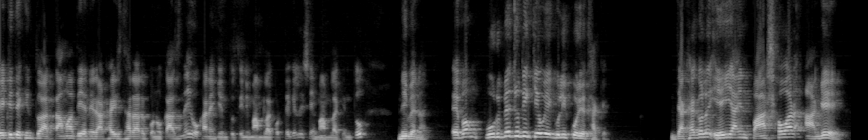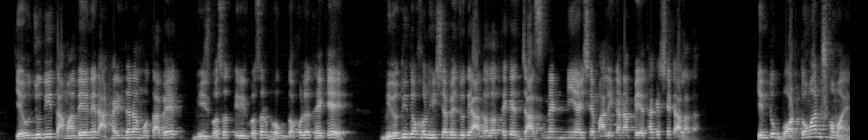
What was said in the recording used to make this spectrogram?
এইটিতে কিন্তু আর তামাদিয়ানের আঠাইশ ধারার কোনো কাজ নেই। ওখানে কিন্তু তিনি মামলা করতে গেলে সেই মামলা কিন্তু নিবে না। এবং পূর্বে যদি কেউ এগুলি করে থাকে, দেখা গেল এই আইন পাশ হওয়ার আগে কেউ যদি তামাদেনের আঠাইশ ধারা মোতাবেক বিশ বছর, তিরিশ বছর ভোগ দখলে থেকে বিরোধী দখল হিসাবে যদি আদালত থেকে জাজমেন্ট নিয়ে এসে মালিকানা পেয়ে থাকে, সেটা আলাদা। কিন্তু বর্তমান সময়ে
